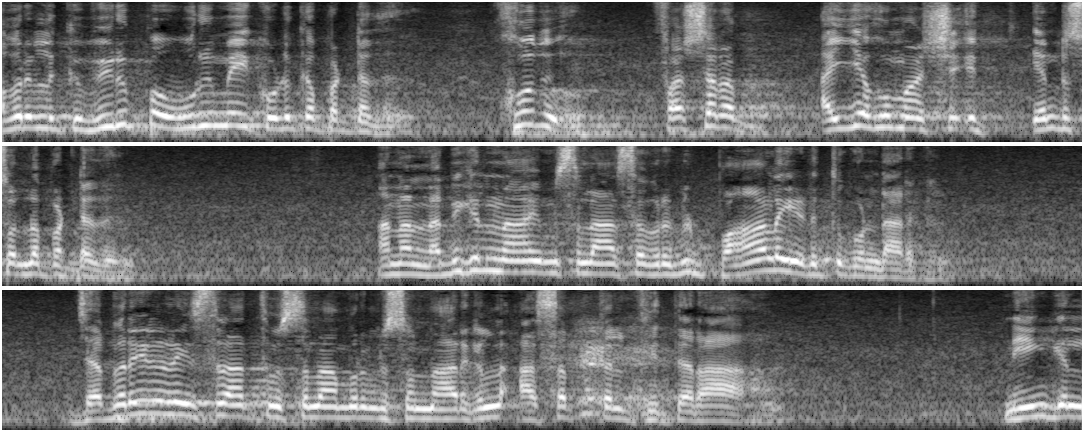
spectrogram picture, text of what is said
அவர்களுக்கு விருப்ப உரிமை கொடுக்கப்பட்டது. ஹுது ஃபஷ்ரப் ஐயஹுமா ஷித் என்று சொல்லப்பட்டது. ஆனால் நபிகள் நாயம் இஸ்லாஸ் அவர்கள் பாலை எடுத்துக்கொண்டார்கள் ஜபரீல் அலி இஸ்லாத்து வஸ்லாம் அவர்கள் சொன்னார்கள் அசப்தல் ஃபித்தரா நீங்கள்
